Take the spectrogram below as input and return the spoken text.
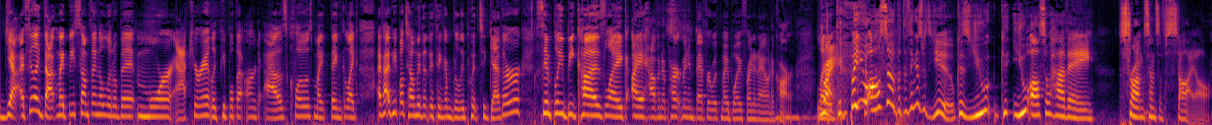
Yeah, I feel like that might be something a little bit more accurate. Like people that aren't as close might think like I've had people tell me that they think I'm really put together simply because like I have an apartment in Bedford with my boyfriend and I own a car. Like right. But you also, but the thing is with you, because you, you also have a strong sense of style.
